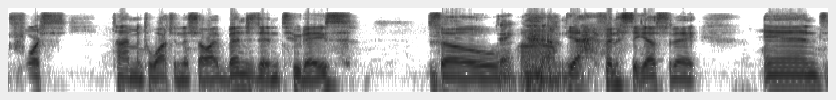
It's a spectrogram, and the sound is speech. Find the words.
force time into watching the show. I binged it in two days, so um, yeah, I finished it yesterday, and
